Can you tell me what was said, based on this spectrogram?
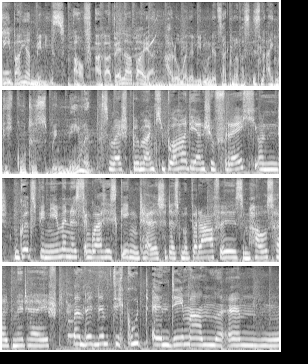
Die Bayern Minis auf Arabella Bayern. Hallo meine Lieben und jetzt sagt mal, was ist denn eigentlich gutes Benehmen? Zum Beispiel manche Bäume, die sind schon frech und ein kurzes Benehmen ist dann quasi das Gegenteil. Also, dass man brav ist, im Haushalt mithilft. Man benimmt sich gut, indem man ähm,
